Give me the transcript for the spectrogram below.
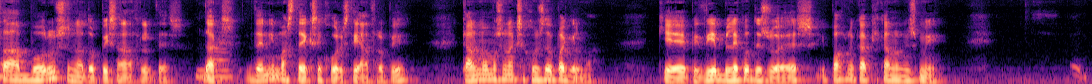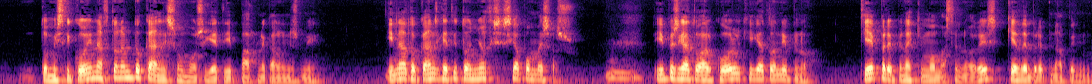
Θα μπορούσε να το πεις σαν αθλητές. Εντάξει, δεν είμαστε ξεχωριστοί άνθρωποι. Κάνουμε όμως ένα ξεχωριστό επάγγελμα. Και επειδή εμπλέκονται ζωές, υπάρχουν κάποιοι κανονισμοί. Το μυστικό είναι αυτό να μην το κάνεις όμως γιατί υπάρχουν κανονισμοί. Είναι να το κάνεις γιατί το νιώθεις εσύ από μέσα σου. Μμ. Είπες για το αλκοόλ και για τον ύπνο. Και πρέπει να κοιμόμαστε νωρίς και δεν πρέπει να πίνουμε.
